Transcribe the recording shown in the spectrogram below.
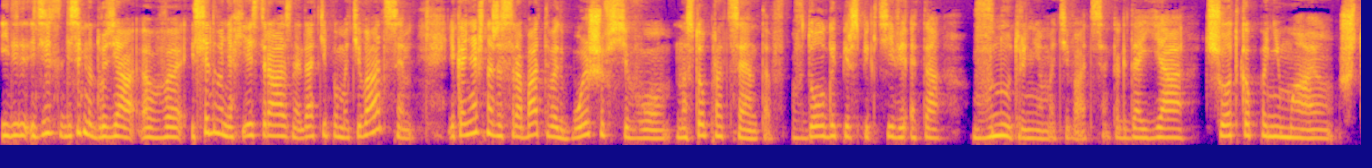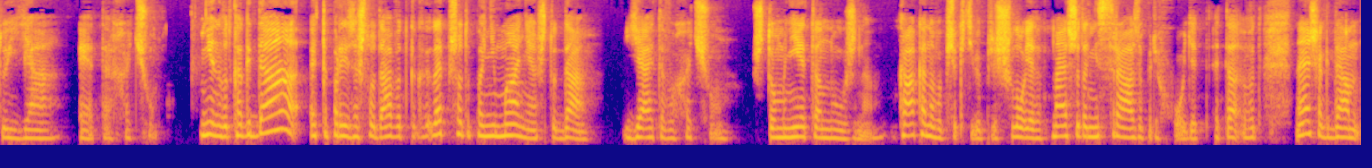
И действительно, друзья, в исследованиях есть разные да, типы мотивации. И, конечно же, срабатывает больше всего на 100%. В долгой перспективе это внутренняя мотивация, когда я четко понимаю, что я это хочу. Не, ну вот когда это произошло, да, вот когда пришло то понимание, что да, я этого хочу, что мне это нужно. Как оно вообще к тебе пришло? Я знаю, что это не сразу приходит. Это вот, знаешь, когда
